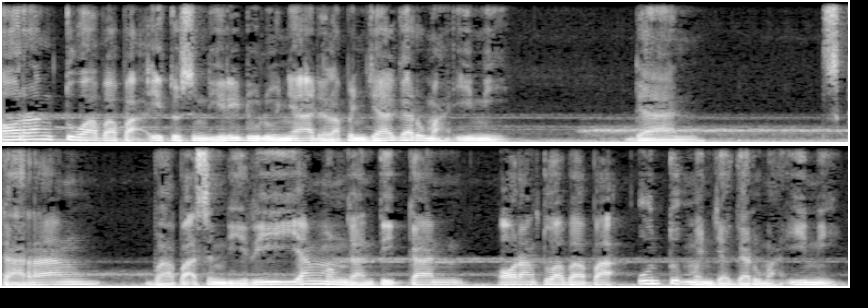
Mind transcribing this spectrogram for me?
Orang tua bapak itu sendiri dulunya adalah penjaga rumah ini, dan sekarang bapak sendiri yang menggantikan orang tua bapak untuk menjaga rumah ini.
